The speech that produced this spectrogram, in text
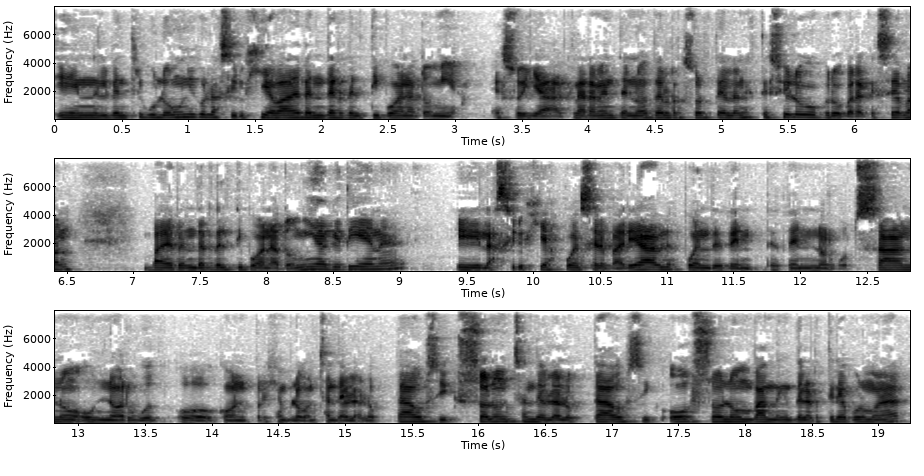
en el ventrículo único la cirugía va a depender del tipo de anatomía. Eso ya claramente no es del resorte del anestesiólogo, pero para que sepan, va a depender del tipo de anatomía que tiene. Eh, las cirugías pueden ser variables, pueden desde, desde Norwood sano, un Norwood o con, por ejemplo, con Taussig, solo un Taussig o solo un banding de la arteria pulmonar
